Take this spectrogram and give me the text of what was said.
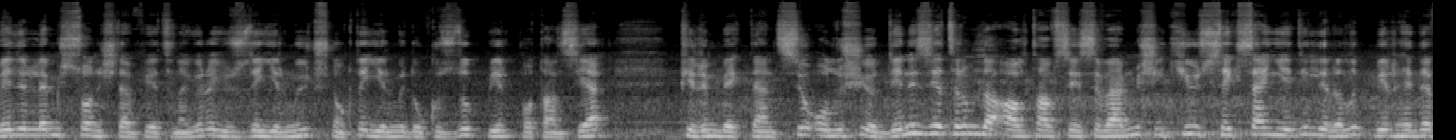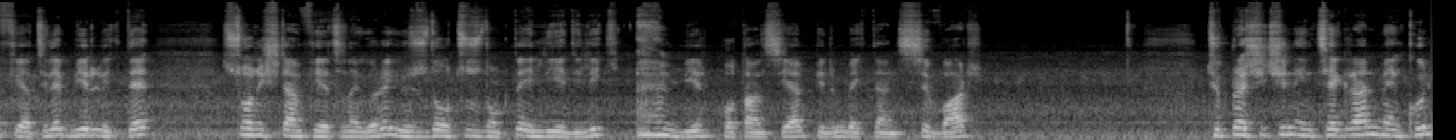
belirlemiş son işlem fiyatına göre %23.29'luk bir potansiyel prim beklentisi oluşuyor. Deniz Yatırım da al tavsiyesi vermiş 287 liralık bir hedef fiyat ile birlikte son işlem fiyatına göre %30.57'lik bir potansiyel prim beklentisi var. Tüpraş için integral menkul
